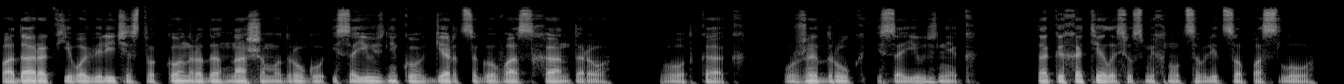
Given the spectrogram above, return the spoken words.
Подарок его величества Конрада нашему другу и союзнику герцогу Васхантеру. Вот как? Уже друг и союзник? Так и хотелось усмехнуться в лицо послу,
